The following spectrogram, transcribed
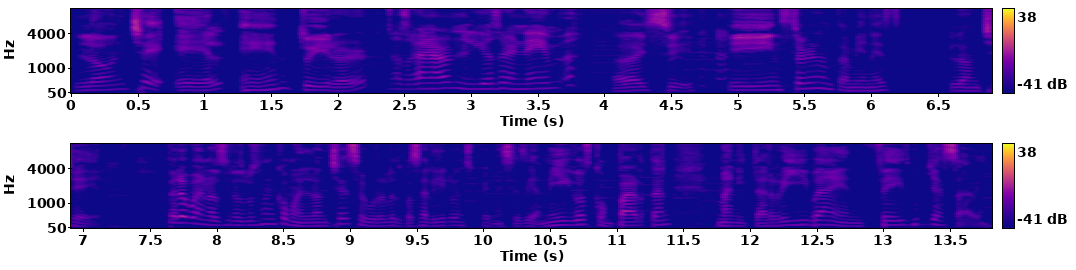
Lonche El en Twitter. Nos ganaron el username. Ay, sí. Y Instagram también es Lonche El. Pero bueno, si nos buscan como el Lonche, seguro les va a salir o en sugerencias de amigos. Compartan, manita arriba en Facebook, ya saben.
